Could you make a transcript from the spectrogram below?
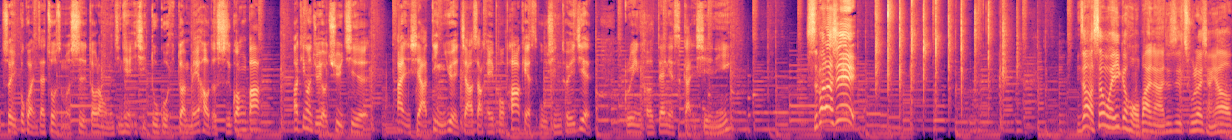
所以不管你在做什么事，都让我们今天一起度过一段美好的时光吧。啊，听完觉得有趣，记得按下订阅，加上 Apple Podcast 五星推荐。Green 和 Dennis 感谢你。斯巴达西，你知道，身为一个伙伴啊，就是除了想要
